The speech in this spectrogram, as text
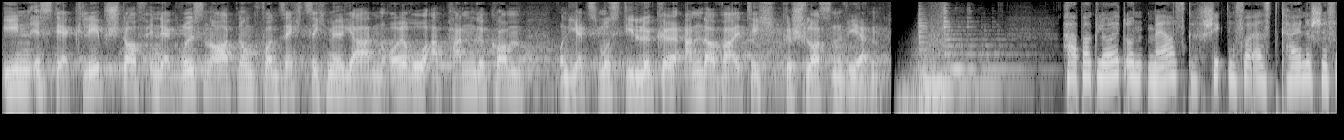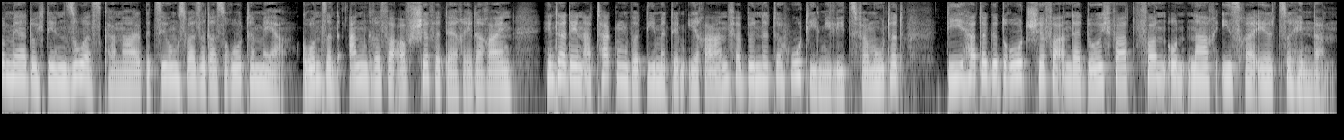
Ihnen ist der Klebstoff in der Größenordnung von 60 Milliarden Euro abhandengekommen, und jetzt muss die Lücke anderweitig geschlossen werden. Hapag-Lloyd und Maersk schicken vorerst keine Schiffe mehr durch den Suezkanal bzw. das Rote Meer. Grund sind Angriffe auf Schiffe der Reedereien. Hinter den Attacken wird die mit dem Iran verbündete Houthi-Miliz vermutet. Die hatte gedroht, Schiffe an der Durchfahrt von und nach Israel zu hindern.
